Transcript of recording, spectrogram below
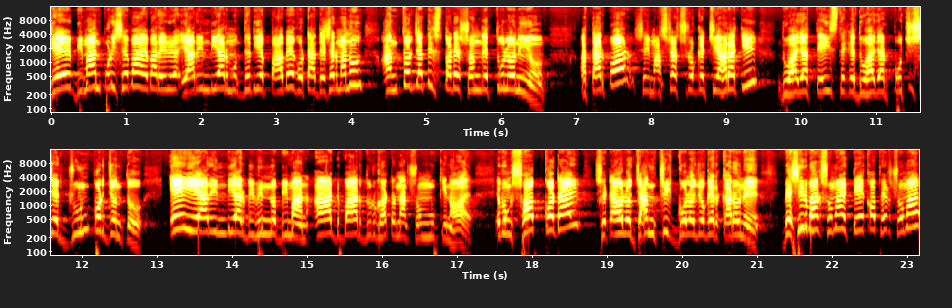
যে বিমান পরিষেবা এবার এয়ার ইন্ডিয়ার মধ্যে দিয়ে পাবে গোটা দেশের মানুষ আন্তর্জাতিক স্তরের সঙ্গে তুলনীয়। আর তারপর সেই মাস্টার স্ট্রোকের চেহারা কি? দু থেকে দু হাজার জুন পর্যন্ত এই এয়ার ইন্ডিয়ার বিভিন্ন বিমান আটবার দুর্ঘটনার সম্মুখীন হয় এবং সব কটাই সেটা হলো যান্ত্রিক গোলযোগের কারণে। বেশিরভাগ সময় টেক অফের সময়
